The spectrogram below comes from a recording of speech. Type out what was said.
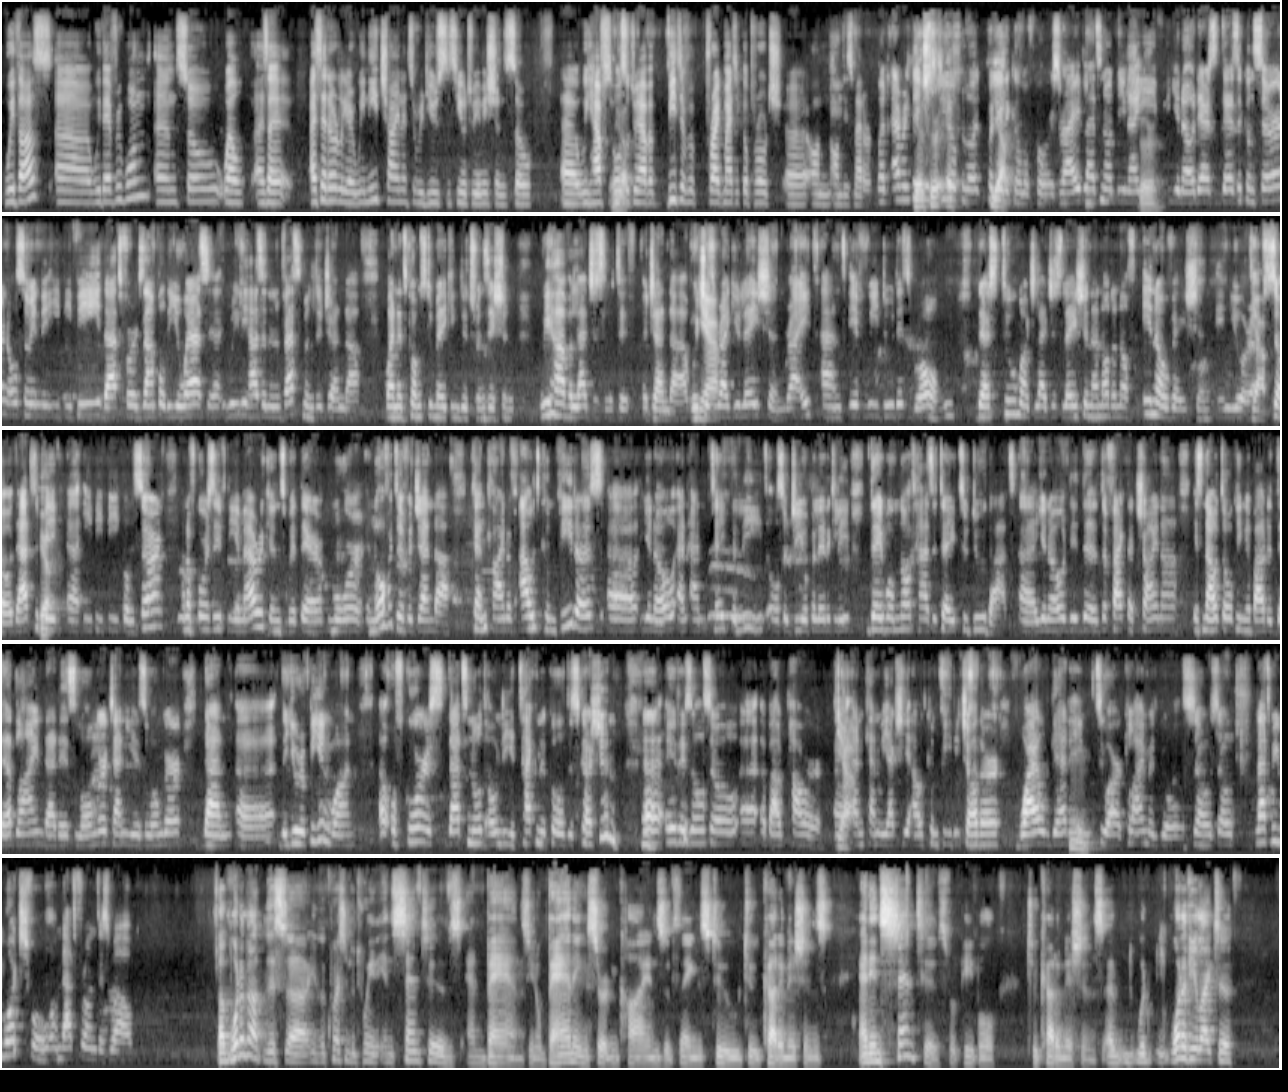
with us, uh, with everyone. And so, well, as I, I said earlier, we need China to reduce the CO2 emissions. So uh, we have also yeah. to have a bit of a pragmatic approach uh, on on this matter. But everything yes, is geopolitical, yeah. of course, right? Let's not be naive. Sure. You know, there's there's a concern also in the EPP that, for example, the US uh, really has an investment agenda when it comes to making the transition we have a legislative agenda, which yeah. is regulation, right? And if we do this wrong, there's too much legislation and not enough innovation in Europe. Yeah. So that's a yeah. big uh, EPP concern. And of course, if the Americans, with their more innovative agenda, can kind of outcompete us, uh, you know, and, and take the lead, also geopolitically, they will not hesitate to do that. Uh, you know, the, the, the fact that China is now talking about a deadline that is longer, 10 years longer than uh, the European one, uh, of course, that's not only a technical discussion, hmm. uh, it is also uh, about power. Uh, yeah. And can we actually outcompete each other while getting mm. to our climate goals? So, so let's be watchful on that front as well. Uh, what about this? Uh, you know, the question between incentives and bans. You know, banning certain kinds of things to to cut emissions, and incentives for people to cut emissions. Uh, would one of you like to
